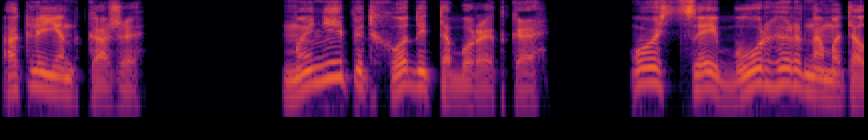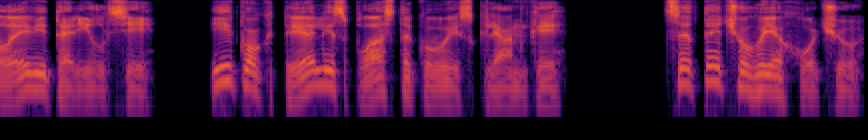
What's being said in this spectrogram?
А клієнт каже Мені підходить табуретка. Ось цей бургер на металевій тарілці і коктейлі з пластикової склянки. Це те, чого я хочу,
